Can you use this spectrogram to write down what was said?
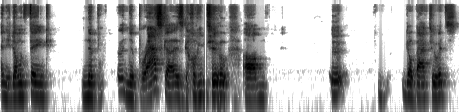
and you don't think Nebraska is going to um, uh, go back to its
